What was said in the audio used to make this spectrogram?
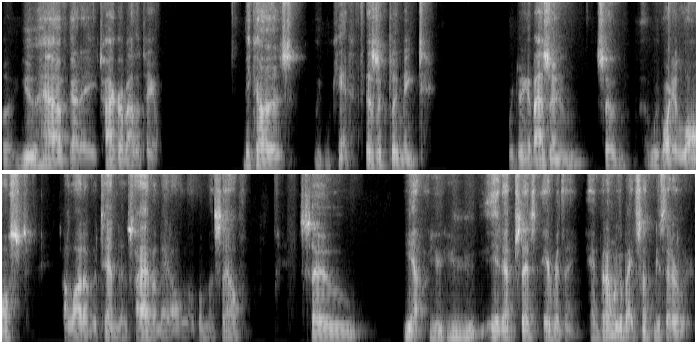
well, you have got a tiger by the tail because we can't physically meet. We're doing it by Zoom. So we've already lost a lot of attendance. I haven't made all of them myself. So yeah, you, you it upsets everything. And but I want to go back to something you said earlier.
